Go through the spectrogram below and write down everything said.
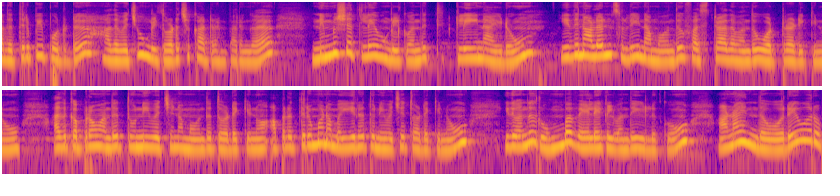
அதை திருப்பி போட்டுட்டு அதை வச்சு உங்களுக்கு தொடச்சி காட்டுறேன் பாருங்கள் நிமிஷத்துலேயே உங்களுக்கு வந்து க்ளீன் ஆகிடும் இதனாலன்னு சொல்லி நம்ம வந்து ஃபஸ்ட்டு அதை வந்து ஒற்றடிக்கணும் அதுக்கப்புறம் வந்து துணி வச்சு நம்ம வந்து துடைக்கணும். அப்புறம் திரும்ப நம்ம ஈர துணி வச்சு துடைக்கணும். இது வந்து ரொம்ப வேலைகள் வந்து இழுக்கும். ஆனால் இந்த ஒரே ஒரு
